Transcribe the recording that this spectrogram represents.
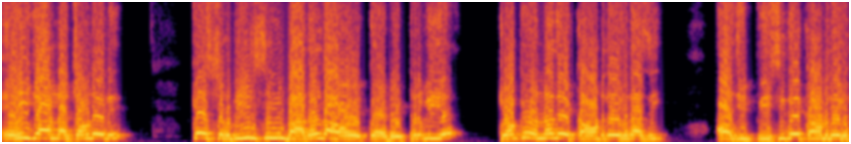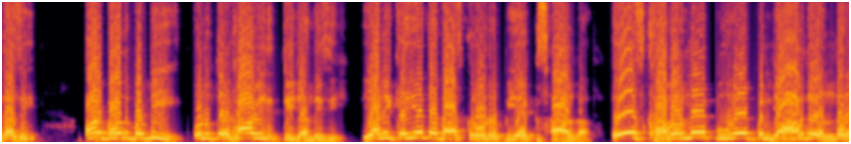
ਇਹੀ ਜਾਣਨਾ ਚਾਹੁੰਦੇ ਨੇ ਕਿ ਸੁਖਬੀਰ ਸਿੰਘ ਬਾਦਲ ਦਾ ਉਹ ਇੱਕ ਐਡੀਟਰ ਵੀ ਹੈ, ਕਿਉਂਕਿ ਉਹਨਾਂ ਦੇ ਅਕਾਊਂਟ ਦੇਖਦਾ ਸੀ ਐਸਜੀਪੀਸੀ ਦੇ ਅਕਾਊਂਟ ਦੇਖਦਾ ਸੀ ਔਰ ਬਹੁਤ ਵੱਡੀ ਉਹਨੂੰ ਤਨਖਾਹ ਵੀ ਦਿੱਤੀ ਜਾਂਦੀ ਸੀ। ਯਾਨੀ ਕਹੀਏ ਤਾਂ 10 ਕਰੋੜ ਰੁਪਏ ਇੱਕ ਸਾਲ ਦਾ। ਇਸ ਖਬਰ ਨੇ ਪੂਰੇ ਪੰਜਾਬ ਦੇ ਅੰਦਰ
